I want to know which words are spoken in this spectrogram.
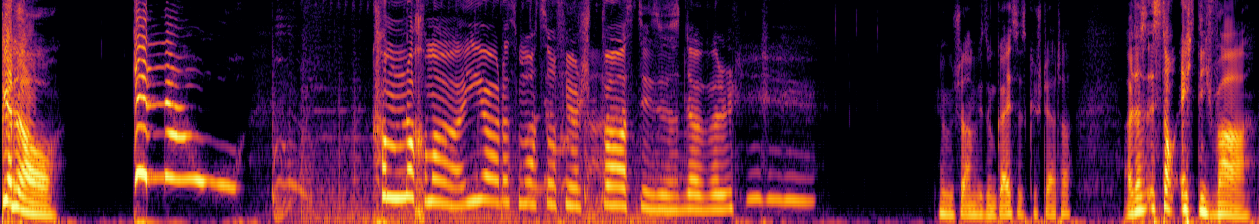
Genau! Genau! Komm nochmal! Ja, das macht so viel Spaß, dieses Level. Ich höre mich schon an wie so ein Geistesgestörter. Aber das ist doch echt nicht wahr.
